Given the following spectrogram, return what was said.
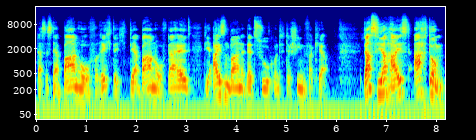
Das ist der Bahnhof, richtig, der Bahnhof. Da hält die Eisenbahn, der Zug und der Schienenverkehr. Das hier heißt, Achtung,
